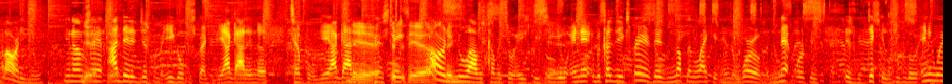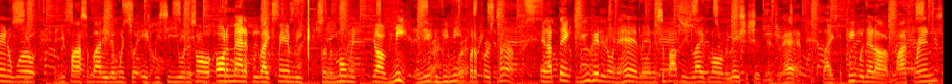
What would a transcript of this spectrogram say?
but I already knew. You know what I'm Yeah, saying? yeah. I did it just from an ego perspective. Yeah, I got into Temple. Yeah, I got it Yeah, Penn State. yeah, I already I knew I was coming to a HBCU, and then, because the experience, there's nothing like it in the world. The network is is ridiculous. You can go anywhere in the world, and you find somebody that went to a HBCU, and it's all automatically like family from the moment y'all meet, and you could be meeting for the first time. And I think you hit it on the head, man. It's about these lifelong relationships that you have. Like the people that are my friends,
